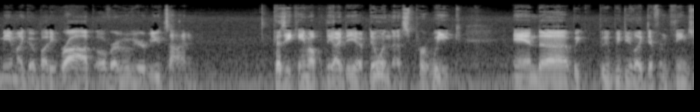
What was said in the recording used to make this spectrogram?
me and my good buddy Rob over at Movie Review Time, because he came up with the idea of doing this per week, and uh, we, we we do like different themes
